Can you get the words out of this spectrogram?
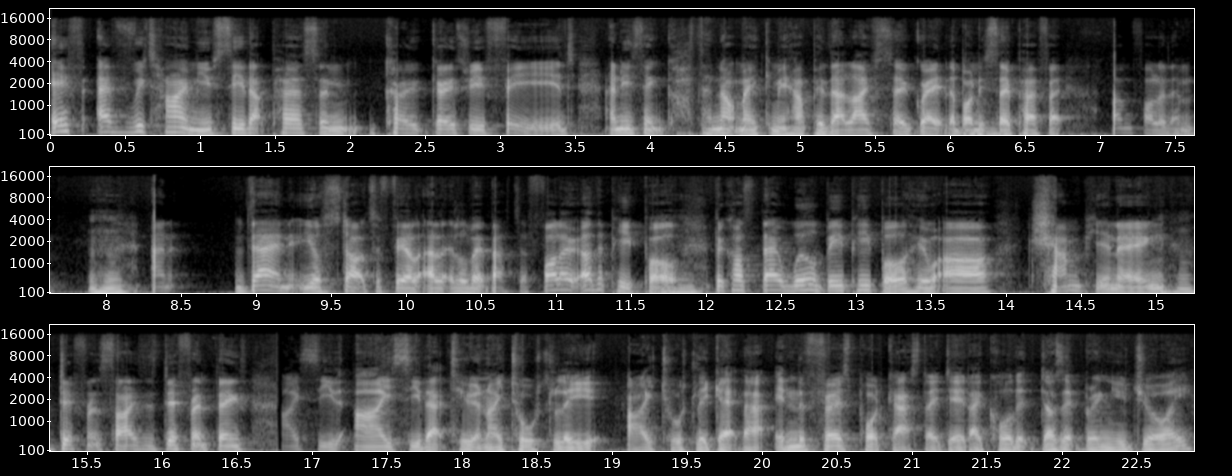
If every time you see that person go, go through your feed and you think, God, they're not making me happy, their life's so great, their body's mm-hmm. so perfect, unfollow them. Mm-hmm. And then you'll start to feel a little bit better. Follow other people because there will be people who are championing different sizes, different things. I see I see that too and I totally I totally get that. In the first podcast I did, I called it Does It Bring You Joy?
